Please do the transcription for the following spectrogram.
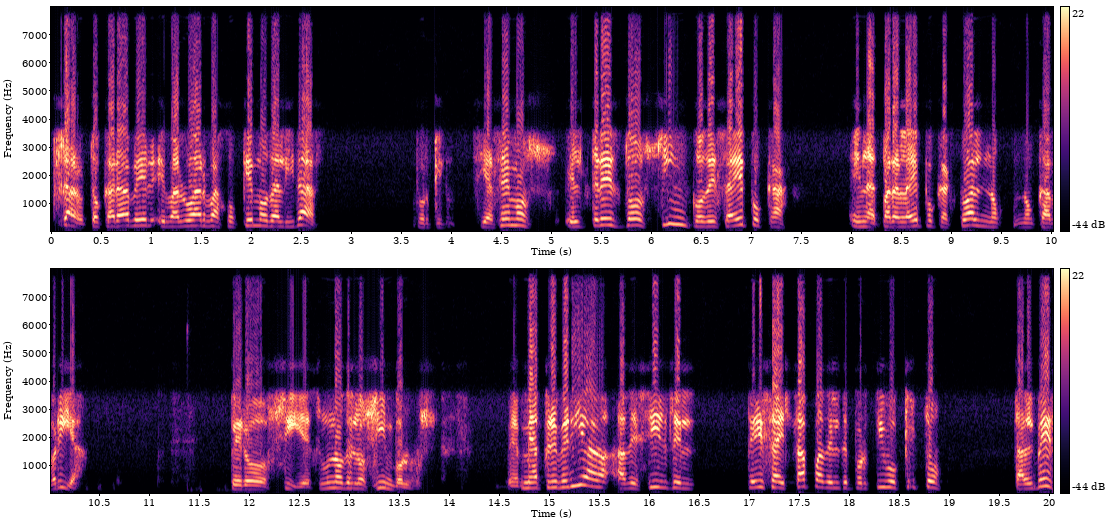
claro, tocará ver, evaluar bajo qué modalidad, porque si hacemos el 3-2-5 de esa época, en la, para la época actual no, no cabría. Pero sí, es uno de los símbolos. Me atrevería a decir del, de esa etapa del Deportivo Quito, tal vez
